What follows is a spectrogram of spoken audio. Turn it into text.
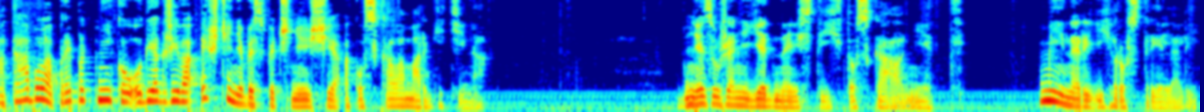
A tá bola pre pltníkov odjak živa ešte nebezpečnejšia ako skala Margitina. Dnes už ani jednej z týchto skál niet. Mínery ich rozstrieľali.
